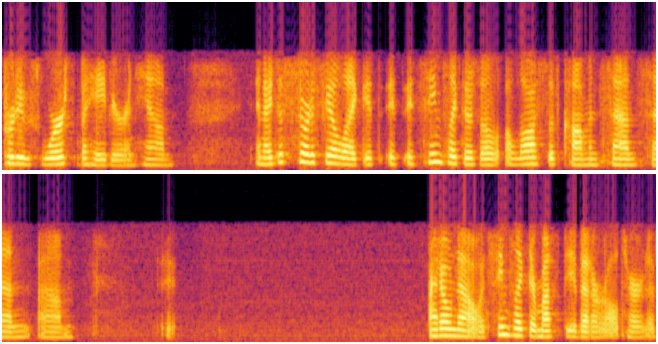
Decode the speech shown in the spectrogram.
produce worse behavior in him. And I just sort of feel like it it, it seems like there's a, a loss of common sense and um, I don't know. It seems like there must be a better alternative.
